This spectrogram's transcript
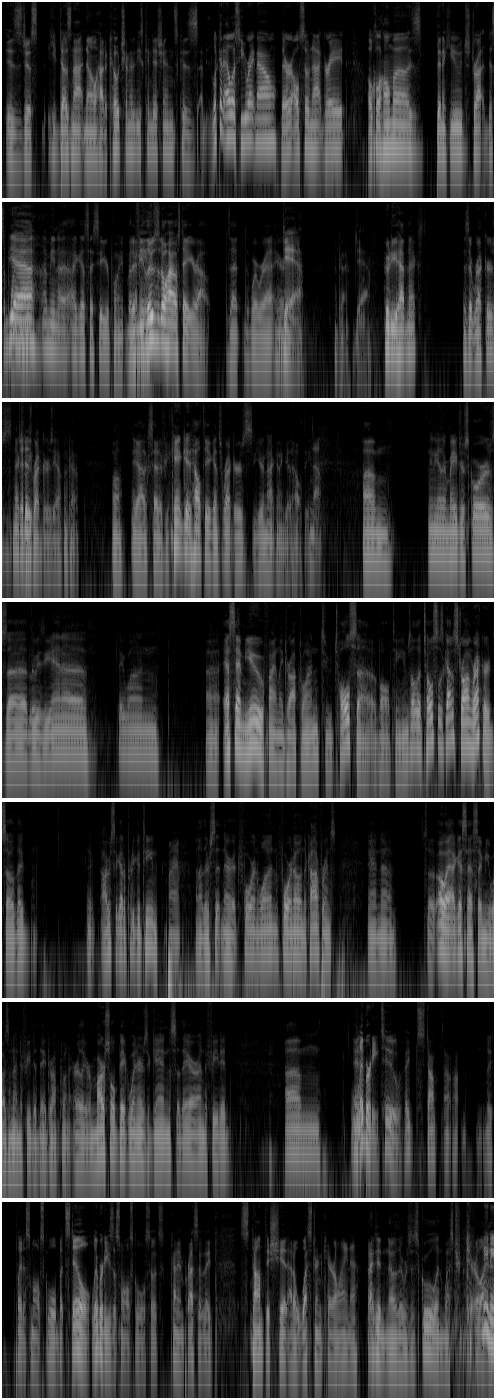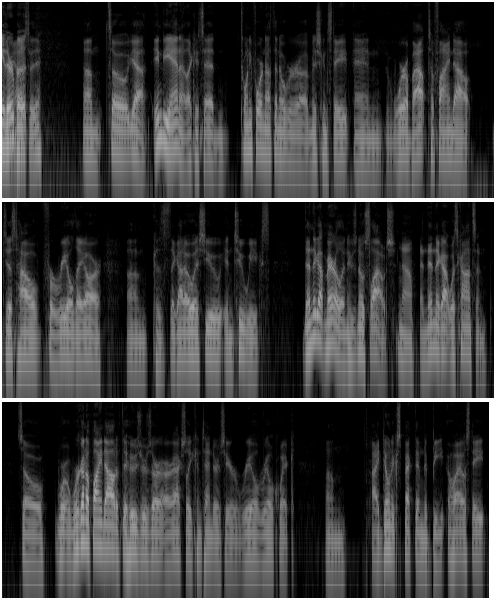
is just he does not know how to coach under these conditions. Because look at LSU right now; they're also not great. Oklahoma has been a huge dro- disappointment. Yeah, I mean, I, I guess I see your point, but I if he mean- loses to Ohio State, you're out. Is that where we're at here? yeah, Okay. yeah. Who do you have next? Is it Rutgers next It week? is Rutgers. Yeah, Okay. Well, yeah, like I said, if you can't get healthy against Rutgers, you're not going to get healthy. no. Um, any other major scores? Uh, Louisiana, they won. Uh, SMU finally dropped one to Tulsa of all teams. Although Tulsa's got a strong record, so they they obviously got a pretty good team. All right. Uh, they're sitting there at four and one, four and zero in the conference, and um, so oh, I I guess SMU wasn't undefeated. They dropped one earlier. Marshall big winners again, so they are undefeated. Um, And- Liberty too. They stomped. Uh, uh, they played a small school, but still, Liberty's a small school, so it's kind of impressive. They stomped the shit out of Western Carolina. I didn't know there was a school in Western Carolina. Me neither, but-. Um, so yeah, Indiana, like I said, twenty-four nothing over uh, Michigan State, and we're about to find out just how for real they are, because they got OSU in two weeks, then they got Maryland, who's no slouch, No, and then they got Wisconsin. So we're we're gonna find out if the Hoosiers are, are actually contenders here, real real quick. Um, I don't expect them to beat Ohio State,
